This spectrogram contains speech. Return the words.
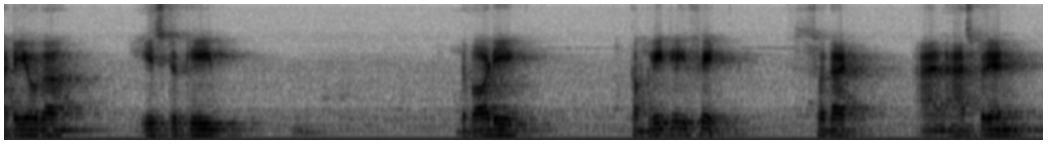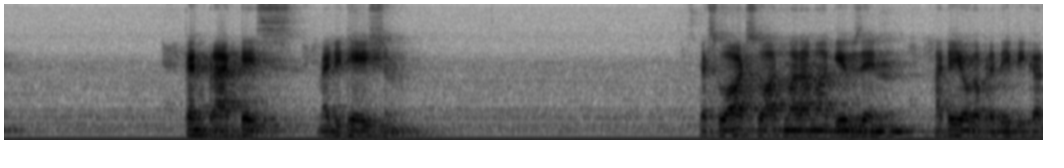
Hatha Yoga is to keep the body completely fit so that an aspirant can practice meditation. That's what Swatmarama gives in Hatha Yoga Pradipika.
